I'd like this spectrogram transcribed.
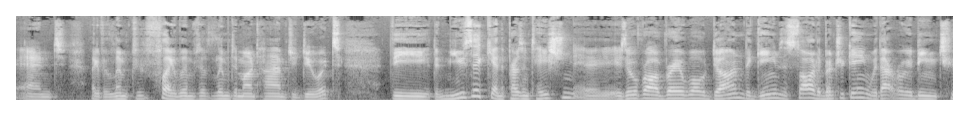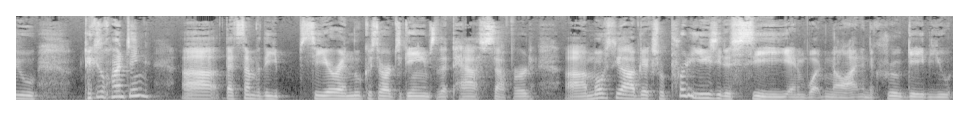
and like the limited like limited limited amount of time to do it. The the music and the presentation is overall very well done. The game is a solid adventure game without really being too pixel hunting uh, that some of the Sierra and LucasArts games of the past suffered. Uh, most of the objects were pretty easy to see and whatnot, and the crew gave you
